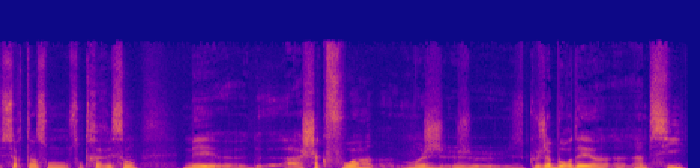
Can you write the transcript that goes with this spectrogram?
certains sont, très récents. Mais à chaque fois, moi, que j'abordais un, psy,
